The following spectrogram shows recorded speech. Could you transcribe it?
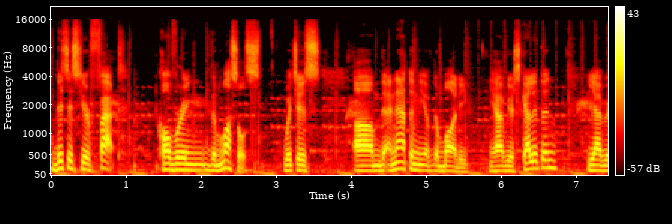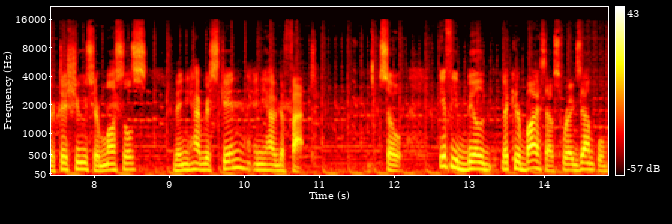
this is your fat covering the muscles, which is um, the anatomy of the body. You have your skeleton, you have your tissues, your muscles, then you have your skin, and you have the fat. So if you build, like your biceps, for example,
